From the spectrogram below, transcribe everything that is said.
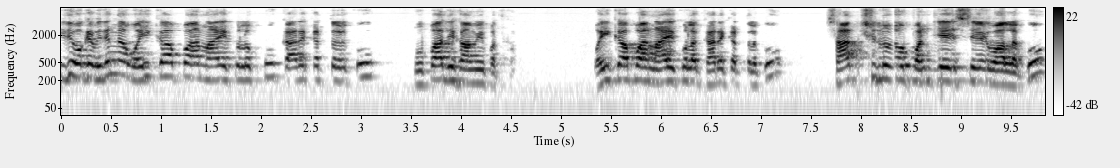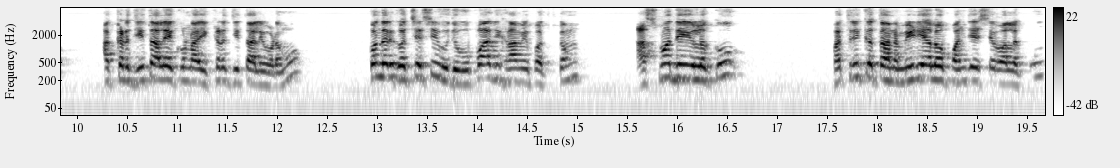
ఇది ఒక విధంగా వైకాపా నాయకులకు కార్యకర్తలకు ఉపాధి హామీ పథకం. వైకాపా నాయకుల కార్యకర్తలకు సాక్షిలో పనిచేసే వాళ్ళకు అక్కడ జీతాలు లేకుండా ఇక్కడ జీతాలు ఇవ్వడము. కొందరికి వచ్చేసి ఇది ఉపాధి హామీ పథకం. అస్మదీయులకు పత్రిక తన మీడియాలో పనిచేసే వాళ్ళకు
